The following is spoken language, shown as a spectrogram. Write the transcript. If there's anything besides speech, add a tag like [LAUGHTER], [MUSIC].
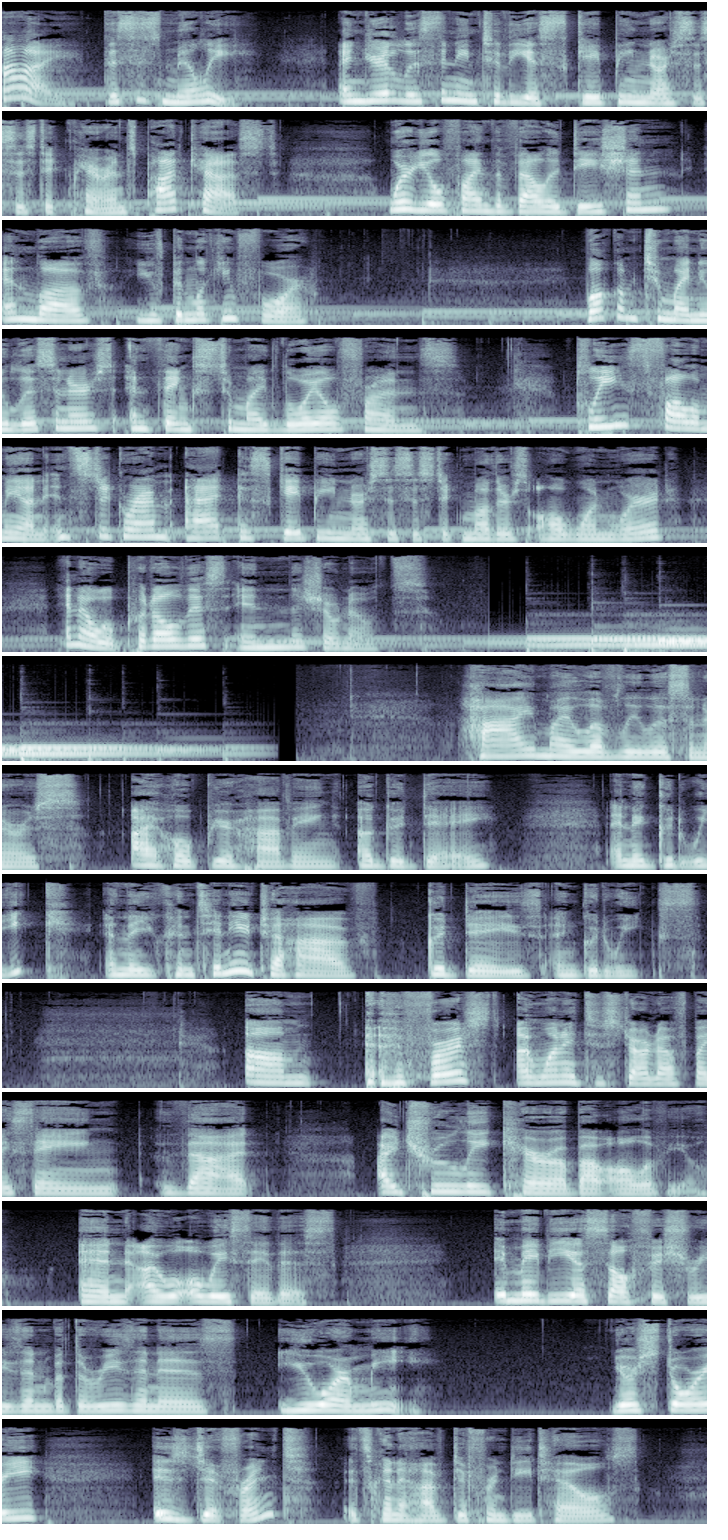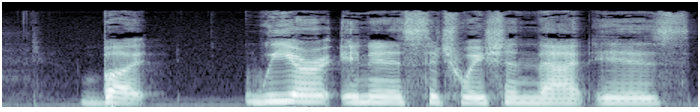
Hi, this is Millie, and you're listening to the Escaping Narcissistic Parents podcast, where you'll find the validation and love you've been looking for. Welcome to my new listeners, and thanks to my loyal friends. Please follow me on Instagram at Escaping Narcissistic Mothers, all one word, and I will put all this in the show notes. Hi, my lovely listeners. I hope you're having a good day and a good week, and that you continue to have good days and good weeks. Um, [CLEARS THROAT] first, I wanted to start off by saying that I truly care about all of you. And I will always say this it may be a selfish reason, but the reason is you are me. Your story is different, it's going to have different details, but we are in a situation that is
